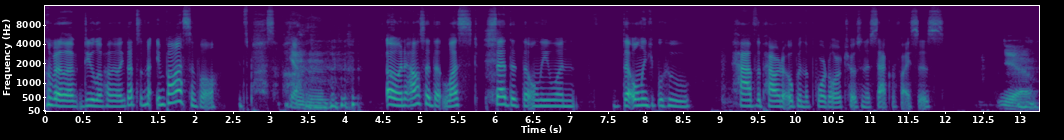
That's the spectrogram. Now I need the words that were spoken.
But I love, do love how they're like, that's impossible. It's possible. yeah. Oh, and Al said that Lust said that the only one, the only people who have the power to open the portal are chosen as sacrifices. Yeah. Mhm.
